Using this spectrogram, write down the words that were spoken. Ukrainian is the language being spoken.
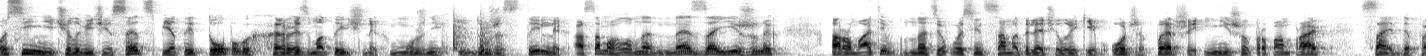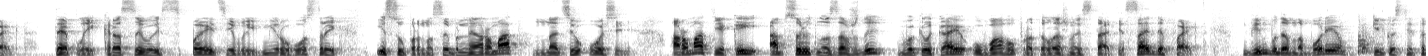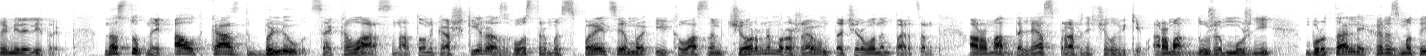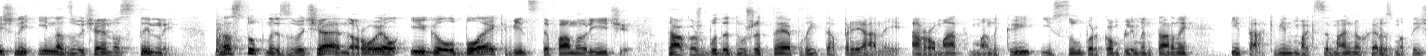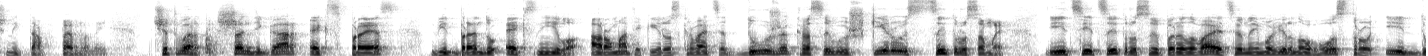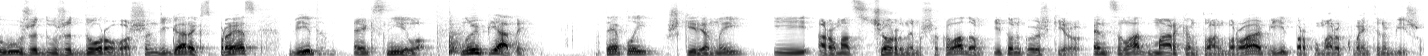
Осінній чоловічий сет з п'яти топових, харизматичних, мужніх і дуже стильних, а саме головне, незаїжджених ароматів на цю осінь саме для чоловіків. Отже, перший Initio Parfum Prime Side Defect. Теплий, красивий, спецієвий, в міру гострий і суперносибельний аромат на цю осінь. Аромат, який абсолютно завжди викликає увагу протилежної статі. Side Effect. Він буде в наборі в кількості 3 мл. Наступний Outcast Blue це класна тонка шкіра з гострими спеціями і класним чорним, рожевим та червоним перцем. Аромат для справжніх чоловіків. Аромат дуже мужній, брутальний, харизматичний і надзвичайно стильний. Наступний, звичайно, Royal Eagle Black від Стефано Річі. Також буде дуже теплий та пряний. Аромат манкий і суперкомпліментарний. І так, він максимально харизматичний та впевнений. Четвертий Шандігар Експрес від бренду Ex Nihilo. Аромат, який розкривається дуже красивою шкірою з цитрусами. І ці цитруси переливаються неймовірно гостро і дуже дуже дорого. Шандігар Експрес від Ex Nihilo. Ну і п'ятий теплий, шкіряний і аромат з чорним шоколадом і тонкою шкірою. Енцелад Марк Антуан Боруа від парфумеру Квентіна Бішу.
